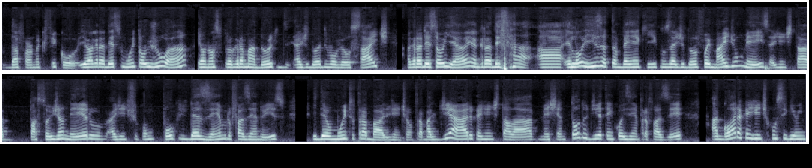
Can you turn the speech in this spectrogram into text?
da forma que ficou. E eu agradeço muito ao João, que é o nosso programador que ajudou a desenvolver o site. Agradeço ao Ian e agradeço a, Heloísa também aqui, que nos ajudou. Foi mais de um mês, a gente está passou em janeiro, a gente ficou um pouco de dezembro fazendo isso e deu muito trabalho, gente. É um trabalho diário que a gente está lá mexendo todo dia, tem coisinha para fazer. Agora que a gente conseguiu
